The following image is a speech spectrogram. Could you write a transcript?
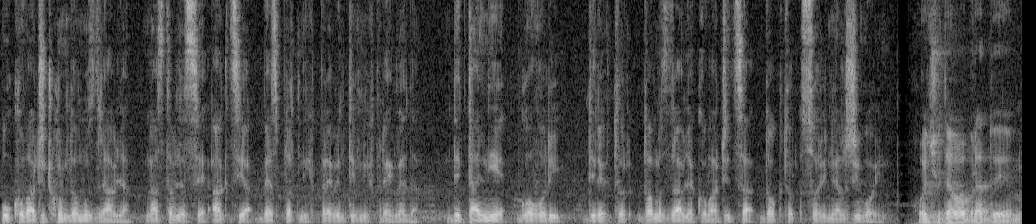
U Kovačičkom domu zdravlja nastavlja se akcija besplatnih preventivnih pregleda. Detaljnije govori direktor Doma zdravlja Kovačica, dr. Sorinel Živojin. Hoću da obradujem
